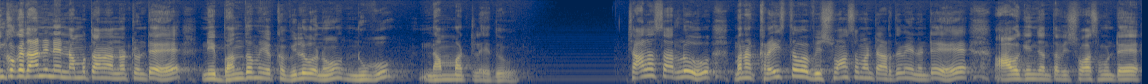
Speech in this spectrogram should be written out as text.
ఇంకొక దాన్ని నేను నమ్ముతాను అన్నట్టుంటే నీ బంధం యొక్క విలువను నువ్వు నమ్మట్లేదు. చాలాసార్లు మన క్రైస్తవ విశ్వాసం అంటే అర్థం ఏంటంటే ఆవగింజంత విశ్వాసం ఉంటే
